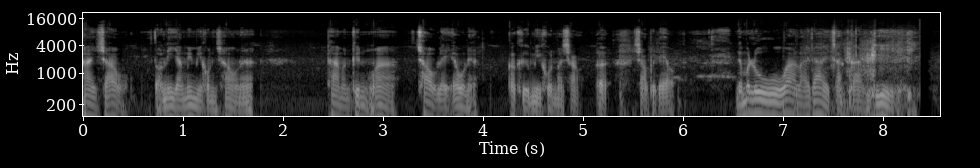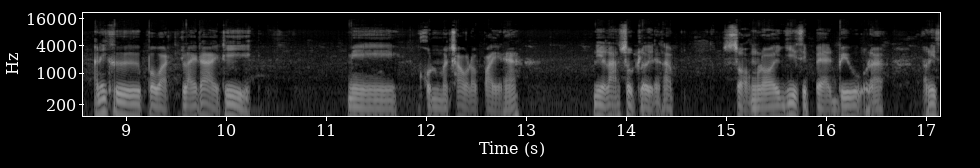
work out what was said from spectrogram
ให้เช่า ตอนนี้ยังไม่มีคนเช่านะ ถ้ามันขึ้นว่าเช่าแล้วเนี่ย ก็คือมีคนมาเช่า เออ เช่าไปแล้ว เดี๋ยวมาดูว่ารายได้จากการที่ อันนี้คือประวัติรายได้ที่มีคนมาเช่าเราไปนะ นี่ล่าสุดเลยนะครับ 228บิวนะอันนี้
